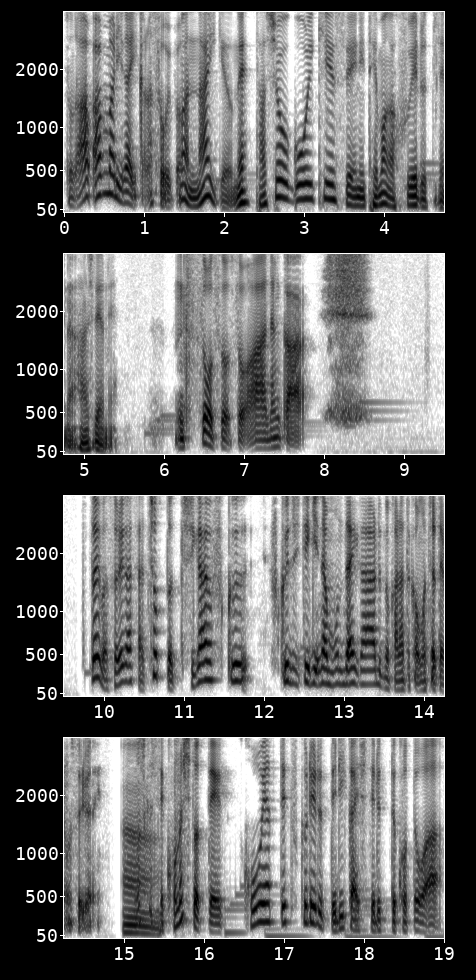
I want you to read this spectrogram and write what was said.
そのああんまりないかなそういう場合、まあないけどね。多少合意形成に手間が増えるみたいな話だよね。うんそうそうそう。あーなんか例えばそれがさちょっと違う副副次的な問題があるのかなとか思っちゃったりもするよね。ももしかしてこの人ってこうやって作れるって理解してるってことは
